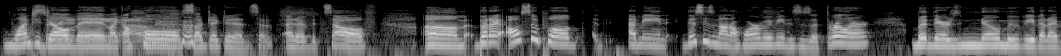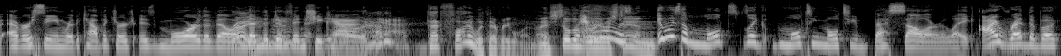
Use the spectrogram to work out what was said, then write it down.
one to delve in, like a whole subject in out of itself. Um, but I also pulled. I mean, this is not a horror movie. This is a thriller. But there's no movie that I've ever seen where the Catholic Church is more the villain than the Da Vinci mm-hmm. Code. How did that fly with everyone? I still don't really It was- understand. It was a multi, like multi, multi bestseller. Like I mm-hmm. read the book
